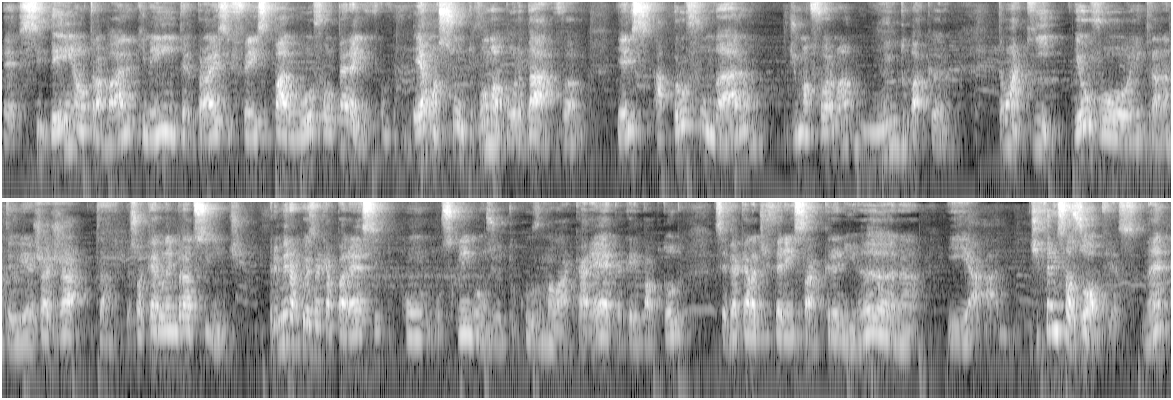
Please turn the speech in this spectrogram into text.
é, se deem ao trabalho que nem a Enterprise fez, parou falou, peraí, é um assunto, vamos abordar? Vamos. E eles aprofundaram de uma forma muito bacana. Então aqui eu vou entrar na teoria já já. Tá. Eu só quero lembrar do seguinte. Primeira coisa que aparece com os Klingons e o Tukurma lá careca, aquele papo todo, você vê aquela diferença craniana e a, diferenças óbvias, né?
